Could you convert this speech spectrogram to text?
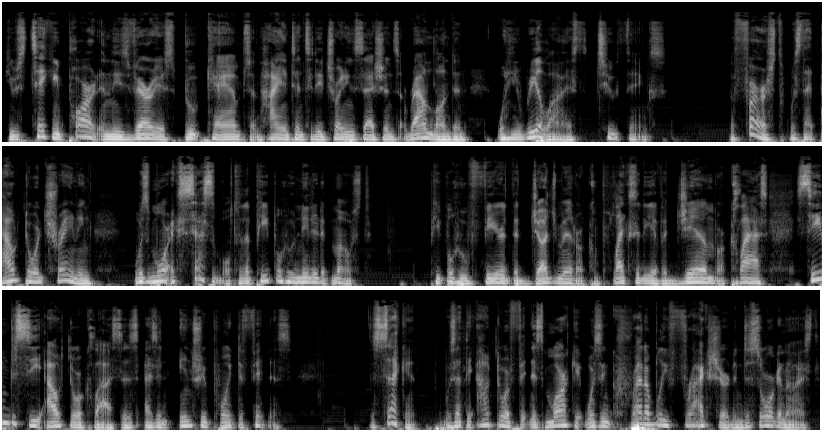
He was taking part in these various boot camps and high intensity training sessions around London when he realized two things. The first was that outdoor training was more accessible to the people who needed it most. People who feared the judgment or complexity of a gym or class seemed to see outdoor classes as an entry point to fitness. The second was that the outdoor fitness market was incredibly fractured and disorganized.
